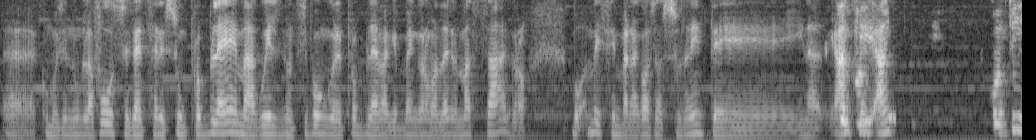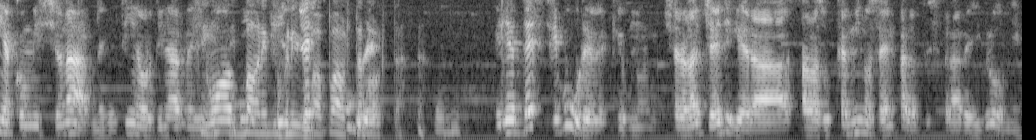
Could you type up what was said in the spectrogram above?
eh, come se nulla fosse, senza nessun problema, quelli non si pongono il problema che vengono mandati al massacro. Boh, a me sembra una cosa assolutamente in... anche, anche continui a commissionarne, continui a ordinarne sì, di nuovi. Sì, buoni, buoni, porta, porta. E li addestri pure, perché c'era la Jedi che era, stava sul cammino sempre ad addestrare i cloni.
